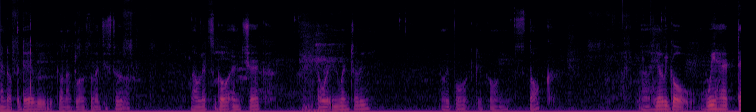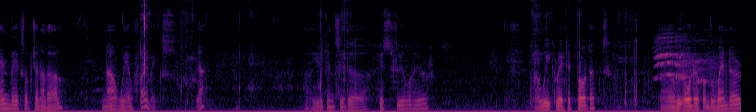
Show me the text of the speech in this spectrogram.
end of the day we gonna close the register. Now let's go and check our inventory report. Click on stock. Uh, here we go. We had 10 bags of chana dal. Now we have 5 bags. Yeah? Uh, you can see the history over here. Uh, we created product uh, we order from the vendor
